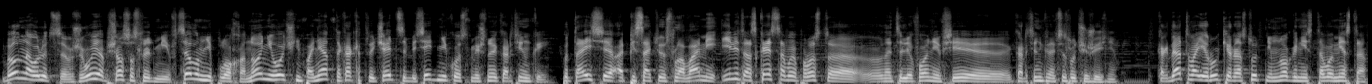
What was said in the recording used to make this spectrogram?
Был на улице, вживую общался с людьми. В целом неплохо, но не очень понятно, как отвечать собеседнику смешной картинкой. Пытайся описать ее словами или таскай с собой просто э, на телефоне все картинки на все случаи жизни. Когда твои руки растут немного не с того места,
